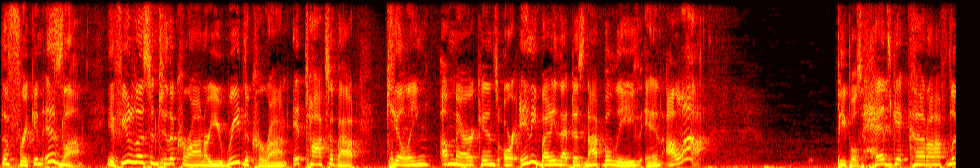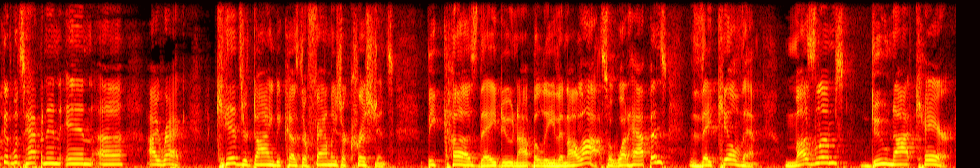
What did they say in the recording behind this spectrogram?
the freaking Islam? If you listen to the Quran or you read the Quran, it talks about killing Americans or anybody that does not believe in Allah. People's heads get cut off. Look at what's happening in uh, Iraq. Kids are dying because their families are Christians because they do not believe in Allah. So what happens? They kill them. Muslims do not care.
